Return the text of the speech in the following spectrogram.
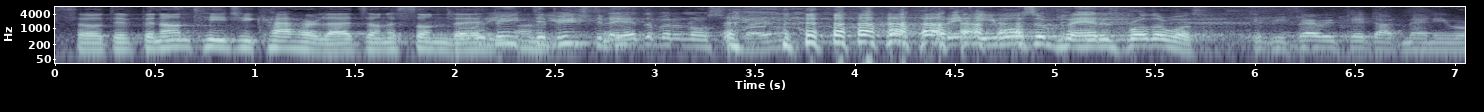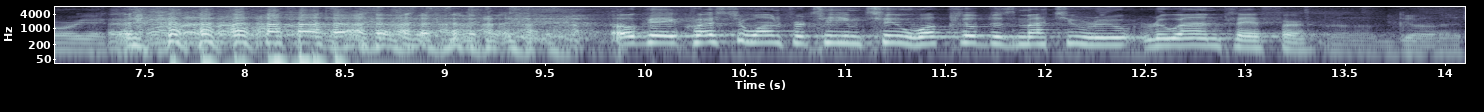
So they've been on TG Cahir, lads, on a Sunday. They beat, they beat, played a bit of Ulster But he, he wasn't playing, his brother was. To be fair, we played that many, Rory. Okay, question one for team two. What club does Matthew Ru- Ruane play for? Oh, God.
